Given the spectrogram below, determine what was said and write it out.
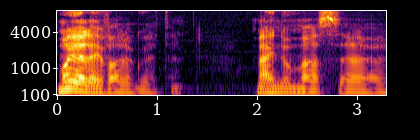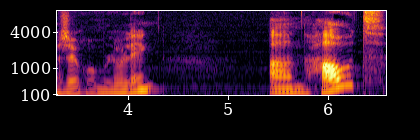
Moierlei alle Goeten. Mein Nummers äh, Jerome Lulling. An Haut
